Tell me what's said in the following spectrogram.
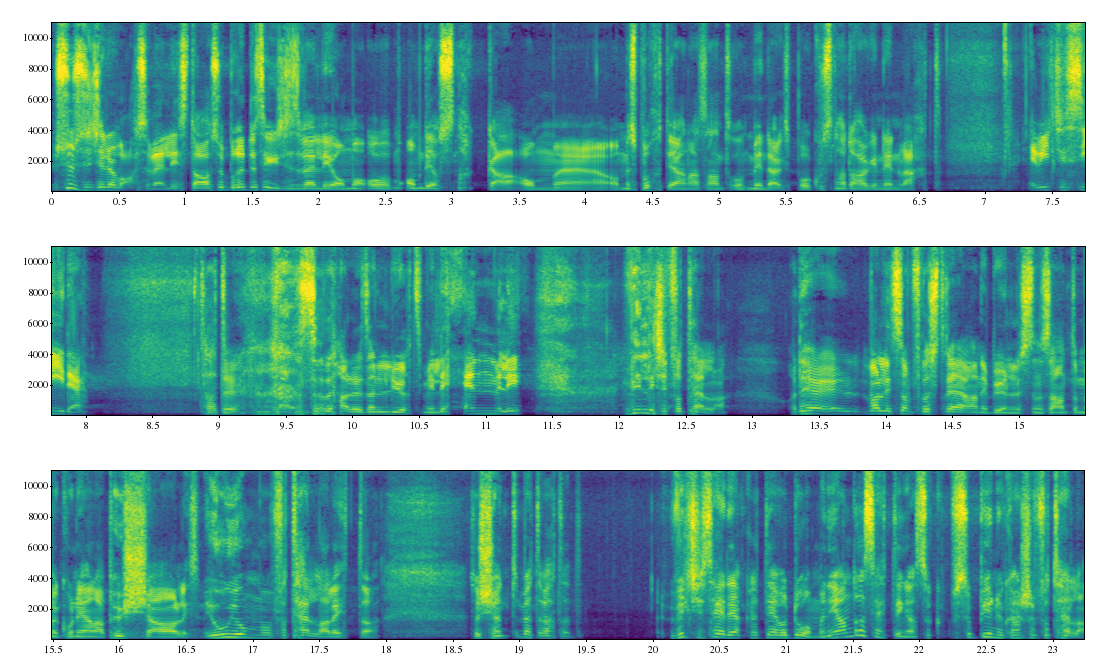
syntes ikke det var så veldig stas. Hun brydde seg ikke så veldig om, om, om det å snakke om, eh, om sport gjerne, sant, rundt middagsbord. Hvordan har dagen din vært? Jeg vil ikke si det satt du. Så det hadde du sånn lurt smil. Det er hemmelig! Vil ikke fortelle. Og Det var litt sånn frustrerende i begynnelsen. sant? Og Vi kunne gjerne pushe og liksom, jo, jo, må fortelle litt. Og så skjønte vi etter hvert at jeg vil ikke si det akkurat der og da, men i andre settinger så, så begynner du kanskje å fortelle.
